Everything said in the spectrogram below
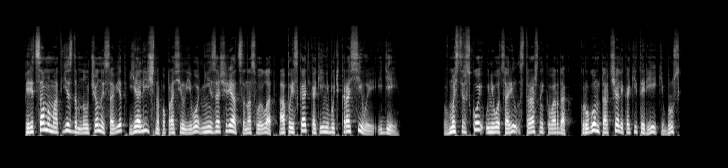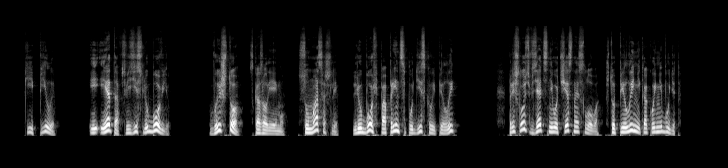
Перед самым отъездом на ученый совет я лично попросил его не изощряться на свой лад, а поискать какие-нибудь красивые идеи. В мастерской у него царил страшный кавардак. Кругом торчали какие-то рейки, бруски, пилы. И это в связи с любовью. «Вы что?» — сказал я ему. «С ума сошли? Любовь по принципу дисковой пилы?» Пришлось взять с него честное слово, что пилы никакой не будет.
